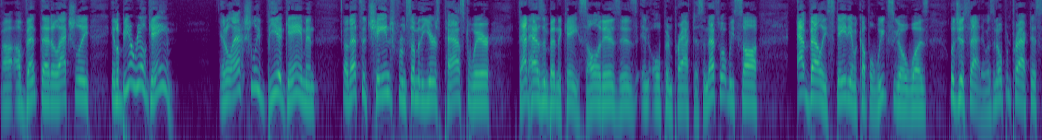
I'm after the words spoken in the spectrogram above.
Uh, event that'll actually, it'll be a real game. It'll actually be a game. And you know, that's a change from some of the years past where that hasn't been the case. All it is is an open practice. And that's what we saw at Valley Stadium a couple weeks ago was was just that. It was an open practice.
